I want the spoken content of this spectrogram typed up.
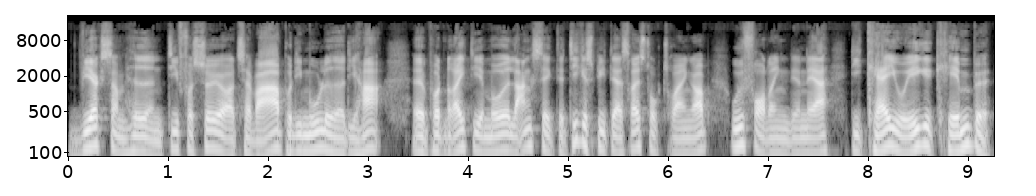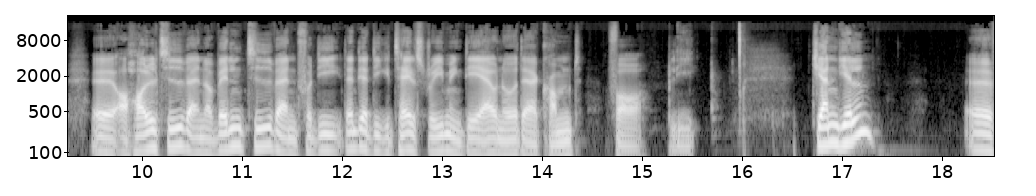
virksomheden, de forsøger at tage vare på de muligheder, de har øh, på den rigtige måde langsigtet. De kan speede deres restrukturering op. Udfordringen den er, de kan jo ikke kæmpe øh, og holde tidvand og vende tidvand, fordi den der digital streaming, det er jo noget, der er kommet for at blive. Jan Yellen, øh,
